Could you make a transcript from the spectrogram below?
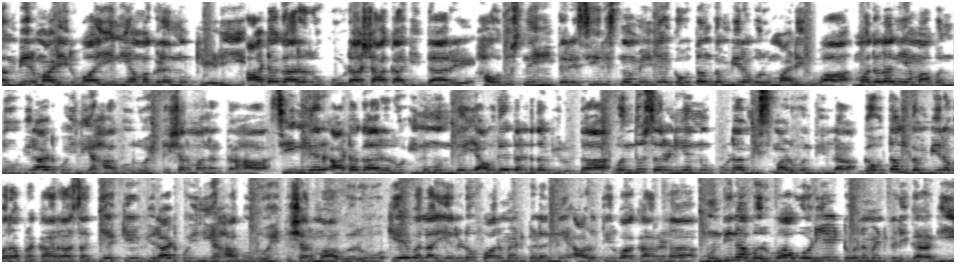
ಗಂಭೀರ್ ಮಾಡಿರುವ ಈ ನಿಯಮಗಳನ್ನು ಕೇಳಿ ಆಟಗಾರರು ಕೂಡ ಶಾಕ್ ಆಗಿದ್ದಾರೆ. ಹೌದು ಸ್ನೇಹಿತರೆ ಸೀರೀಸ್ನ ಮೇಲೆ ಗೌತಮ್ ಗಂಭೀರ್ ಅವರು ಮಾಡಿರುವ ಮೊದಲ ನಿಯಮ ಬಂದು ವಿರಾಟ್ ಕೊಹ್ಲಿ ಹಾಗೂ ರೋಹಿತ್ ಶರ್ಮಾನಂತಹ ಸೀನಿಯರ್ ಆಟಗಾರರು ಇನ್ನು ಮುಂದೆ ಯಾವುದೇ ತಂಡದ ವಿರುದ್ಧ ಒಂದು ಸರಣಿಯನ್ನು ಕೂಡ ಮಿಸ್ ಮಾಡುವಂತಿಲ್ಲ. ಗೌತಮ್ ಗಂಭೀರ್ ಅವರ ಪ್ರಕಾರ ಸದ್ಯಕ್ಕೆ ವಿರಾಟ್ ಕೊಹ್ಲಿ ಹಾಗೂ ರೋಹಿತ್ ಶರ್ಮಾ ಅವರು ಕೇವಲ ಎರಡು ಫಾರ್ಮ್ಯಾಟ್ ಗಳನ್ನೇ ಆಡುತ್ತಿರುವ ಕಾರಣ ಮುಂದಿನ ಬರುವ ಒಡಿಐ ಟೂರ್ನಮೆಂಟ್ ಗಳಿಗಾಗಿ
